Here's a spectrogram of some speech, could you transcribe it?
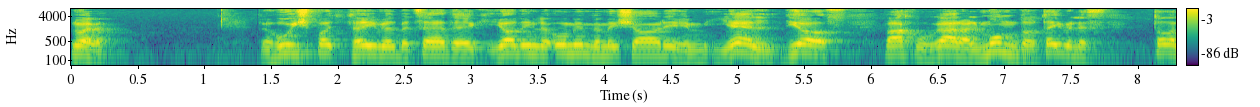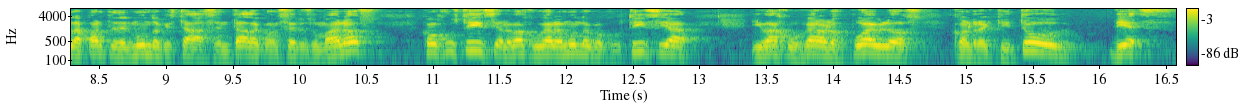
9. Y él, Dios, va a juzgar al mundo. Teibel es toda la parte del mundo que está asentada con seres humanos, con justicia, lo va a juzgar al mundo con justicia y va a juzgar a los pueblos con rectitud. 10.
